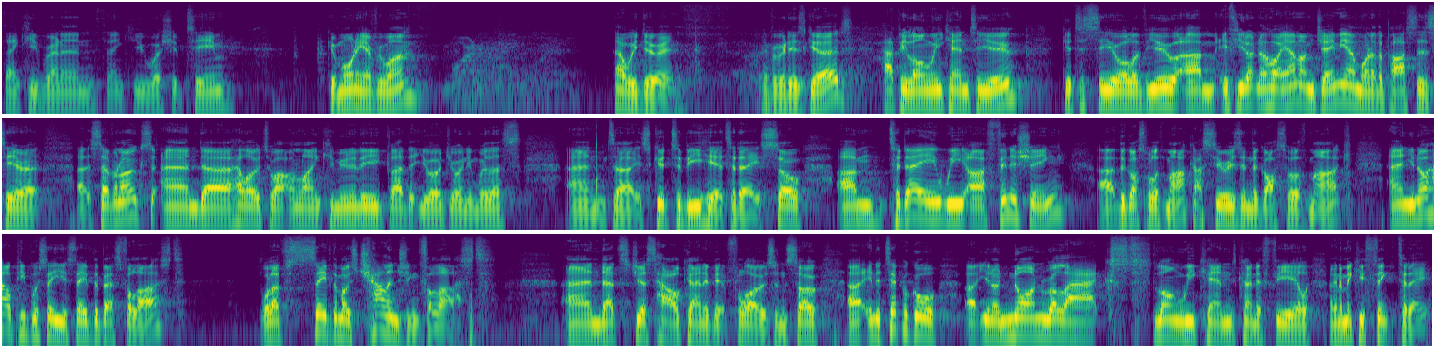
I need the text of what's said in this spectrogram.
Thank you, Brennan. Thank you, worship team. Good morning, everyone. How are we doing? Everybody's good? Happy long weekend to you. Good to see all of you. Um, if you don't know who I am, I'm Jamie. I'm one of the pastors here at, at Seven Oaks. And uh, hello to our online community. Glad that you're joining with us. And uh, it's good to be here today. So, um, today we are finishing uh, the Gospel of Mark, our series in the Gospel of Mark. And you know how people say you save the best for last? Well, I've saved the most challenging for last. And that's just how kind of it flows. And so, uh, in a typical, uh, you know, non-relaxed, long weekend kind of feel, I'm going to make you think today.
